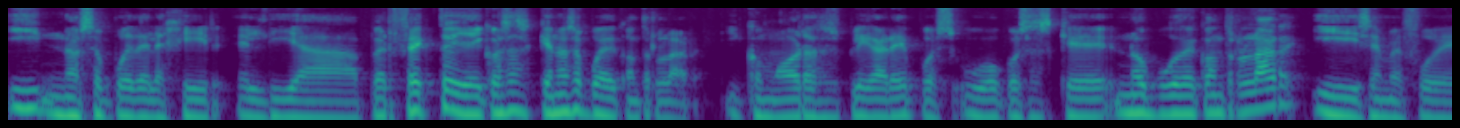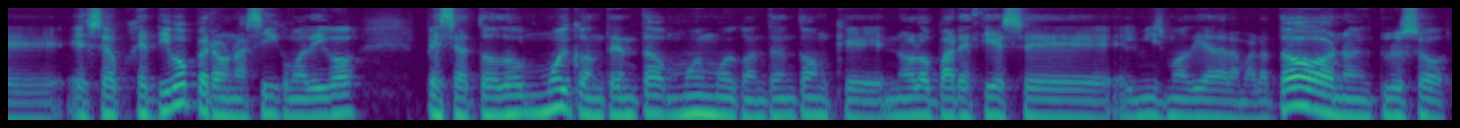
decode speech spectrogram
y no se puede elegir el día perfecto y hay cosas que no se puede controlar. Y como ahora os explicaré, pues hubo cosas que no pude controlar y se me fue ese objetivo, pero aún así, como digo, pese a todo, muy contento, muy, muy contento, aunque no lo pareciese el mismo día de la maratón o incluso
